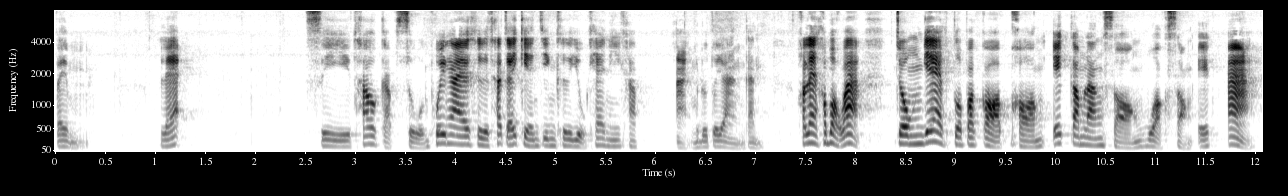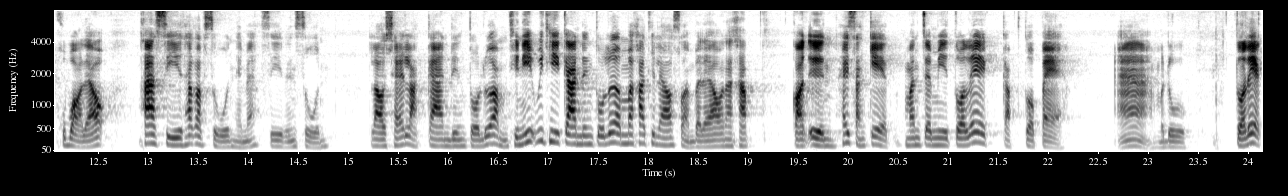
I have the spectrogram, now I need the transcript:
เต็ม และ c เท่ากับ 0 พูดง่ายก็คือถ้าจะให้เขียนจริงคืออยู่แค่นี้ครับ อะมาดูตัวอย่างกัน ข้อแรกเขาบอกว่าจงแยกตัวประกอบของ x กำลัง2บวก 2x อะครูบอกแล้วถ้า c เท่ากับ 0 เห็นไหม c เป็น 0 เราใช้หลักการดึงตัวเลื่อม ทีนี้วิธีการดึงตัวเลื่อมเมื่อคราวที่แล้วสอนไปแล้วนะครับ ก่อนอื่นให้สังเกตมันจะมีตัวเลขกับตัวแปร อ่า มาดูตัวเลข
